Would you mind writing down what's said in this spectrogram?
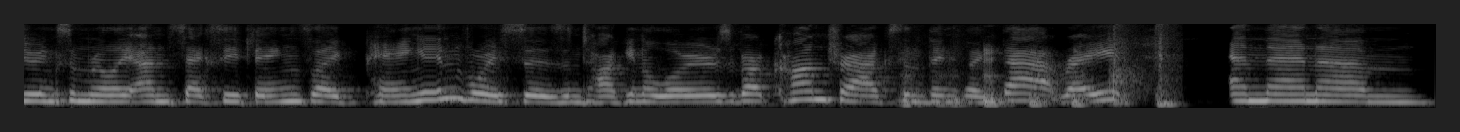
doing some really unsexy things like paying invoices and talking to lawyers about contracts and things like that right and then um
